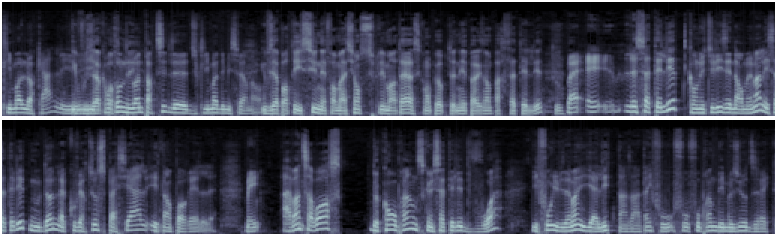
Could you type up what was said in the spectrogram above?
climat local et, Et vous il apportez- contrôle une bonne partie de- du climat de l'hémisphère nord. Et vous apportez ici une information supplémentaire à ce qu'on peut obtenir, par exemple, par satellite? ou- Ben, et le satellite qu'on utilise énormément, les satellites nous donnent la couverture spatiale et temporelle. Mais avant de savoir, ce- de comprendre ce qu'un satellite voit, il faut évidemment y aller de temps en temps. Il faut, prendre des mesures directes.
